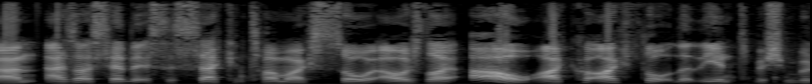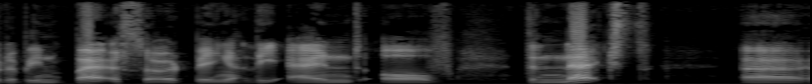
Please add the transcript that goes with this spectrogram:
um, as I said, it's the second time I saw it. I was like, oh, I, I thought that the intermission would have been better served being at the end of the next uh,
